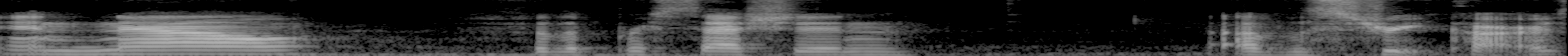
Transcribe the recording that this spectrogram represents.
And now for the procession of the streetcars.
